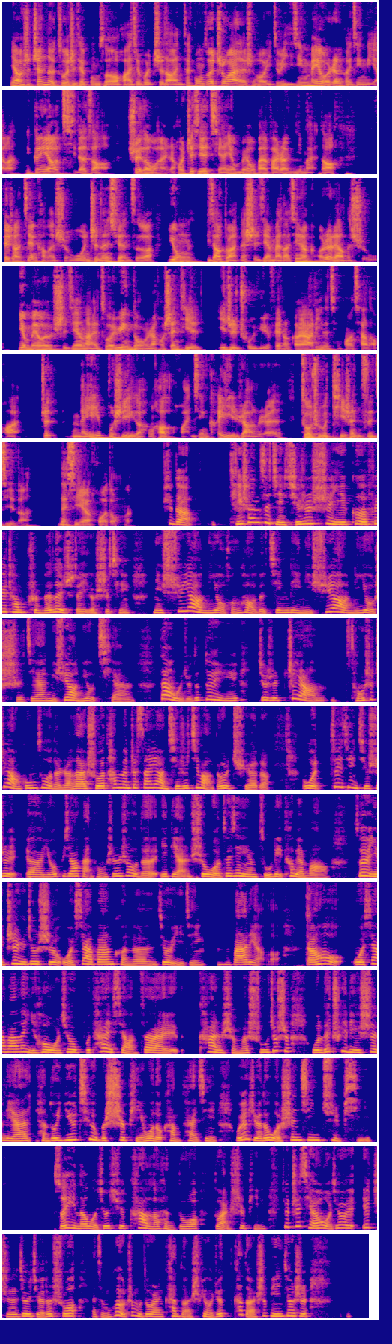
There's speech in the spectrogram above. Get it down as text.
你要是真的做这些工作的话，就会知道你在工作之外的时候就已经没有任何精力了。你更要起得早，睡得晚，然后这些钱又没有办法让你买到非常健康的食物，你只能选择用比较短的时间买到尽量高热量的食物。又没有时间来做运动，然后身体一直处于非常高压力的情况下的话，这没不是一个很好的环境，可以让人做出提升自己的那些活动呢？是的。提升自己其实是一个非常 privilege 的一个事情。你需要你有很好的精力，你需要你有时间，你需要你有钱。但我觉得对于就是这样从事这样工作的人来说，他们这三样其实基本上都是缺的。我最近其实呃有比较感同身受的一点是，我最近组里特别忙，所以以至于就是我下班可能就已经八点了，然后我下班了以后，我就不太想再。看什么书？就是我 literally 是连很多 YouTube 视频我都看不太进，我就觉得我身心俱疲，所以呢，我就去看了很多短视频。就之前我就一直就觉得说，哎，怎么会有这么多人看短视频？我觉得看短视频就是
